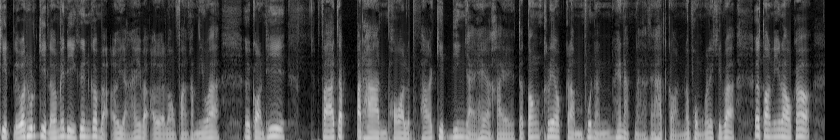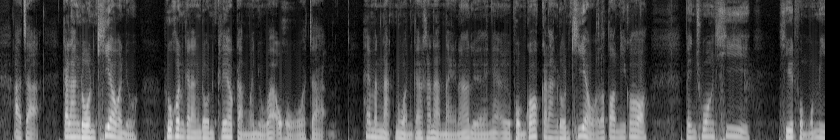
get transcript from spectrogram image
กิจ หรือว่าธุรกิจเราไม่ดีขึ้นก็แบบเอออยากให้แบบเออลองฟังคำนี้ว่าเออก่อนที่ ฟ้าจะประทานพรหรือภารกิจยิ่งใหญ่ให้กับใครจะต้องเคลี่ยวกล่ำผู้นั้นให้หนักหนาสาหัสก่อน แล้วผมก็เลยคิดว่า เออ ตอนนี้เราก็อาจจะกำลังโดนเคี่ยวกันอยู่ ทุกคนกำลังโดนเคลี่ยวกล่ำกันอยู่ว่า โอ้โห จะให้มันหนักหน่วงกันขนาดไหนนะ หรืออะไรเงี้ย เออ ผมก็กำลังโดนเคี่ยว แล้วตอนนี้ก็เป็นช่วงที่ชีวิตผมก็มี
